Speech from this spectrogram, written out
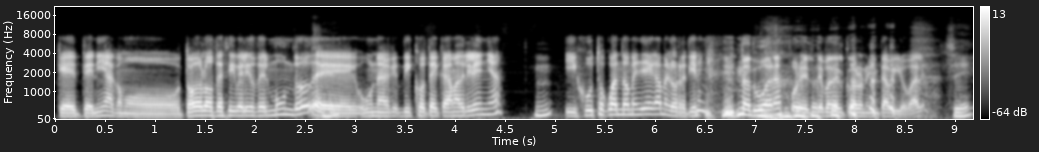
que tenía como todos los decibelios del mundo de una discoteca madrileña. ¿Mm? Y justo cuando me llega me lo retienen en aduanas por el tema del coronavirus, ¿vale? Sí.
